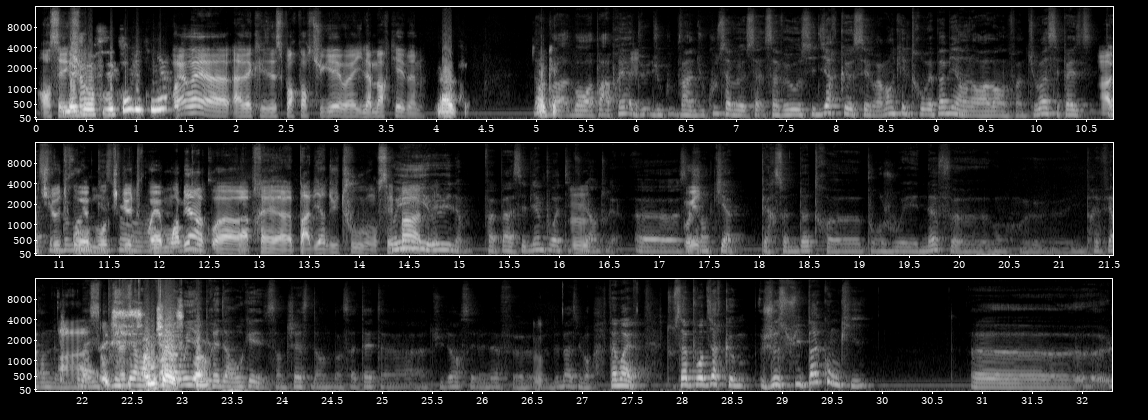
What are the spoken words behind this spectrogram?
En sélection Il a joué en sélection, Vitinha Ouais, ouais, avec les espoirs portugais, ouais, il a marqué même. Ah, ok. Bah, bon, après, du, coup, du coup ça, veut, ça, veut aussi dire que c'est vraiment qu'il le trouvait pas bien alors avant. Enfin, tu vois, c'est pas. Ah, tu le trouvais, tu le trouvais moins bien, quoi. Après, euh, pas bien du tout, on sait pas. Oui, oui, non. Enfin, pas assez bien pour être titulaire, mm. en tout cas. Euh, sachant qu'il y a personne d'autre euh, pour jouer neuf, bon, il préfère. Ah, il préfère Sanchez, oui, après, dans, ok, Sanchez dans, dans sa tête Tudor, c'est le neuf mm. de base. Mais bon. Enfin, bref, tout ça pour dire que je suis pas conquis euh,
